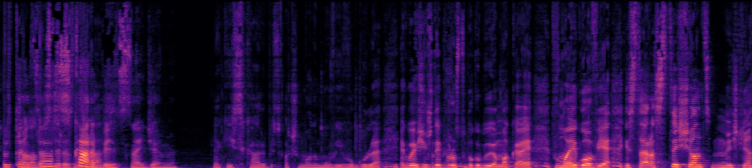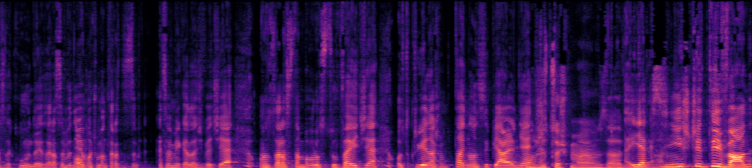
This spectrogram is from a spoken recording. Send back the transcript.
Tutaj ona zaraz zaraz skarbiec znajdziemy. Jakiś skarbiec, o czym on mówi w ogóle? Jakby ja się tutaj po prostu pogubiłem, okej? W mojej głowie jest teraz tysiąc myśli na sekundę. Ja zaraz nawet nie wiem, o czym on teraz z wami gadać, wiecie? On zaraz tam po prostu wejdzie, odkryje naszą tajną sypialnię. Może coś mają za Jak zniszczy dywan,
